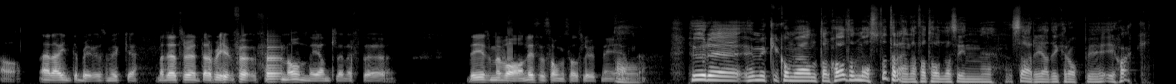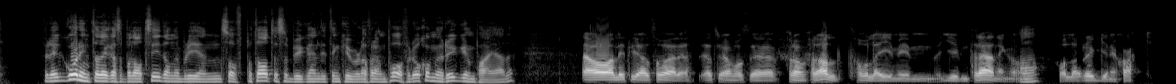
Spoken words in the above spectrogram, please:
ja, nej, det har inte blivit så mycket, men det tror jag inte det har blivit för, för någon egentligen efter. Det är som en vanlig säsongsavslutning. Ja. Egentligen. Hur, eh, hur mycket kommer Anton Karlsson måste träna för att hålla sin eh, sargade kropp i, i schack? För det går inte att lägga sig på latsidan och bli en soffpotatis och bygga en liten kula fram på för då kommer ryggen paja. Ja, lite grann så är det. Jag tror jag måste framförallt hålla i min gymträning och ja. hålla ryggen i schack.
